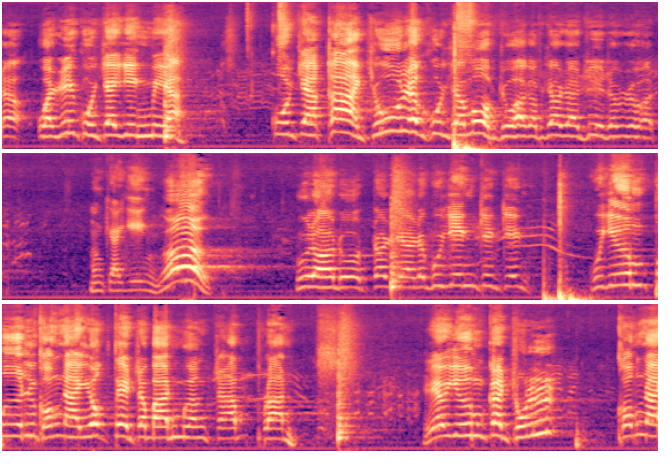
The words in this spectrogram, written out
แล้ว วันนี้กูจะยิงเมีย กูจะฆ่าชู้แล้วกูจะมอบตัวกับเจ้าหน้าที่ตำรวจมึงจะยิง เออกูรอดูตอนเดียวแล้วกูยิงจริงๆ กูยืมปืนของนายกเทศบาลเมืองสามพราน แล้วยืมกระสุนของนา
